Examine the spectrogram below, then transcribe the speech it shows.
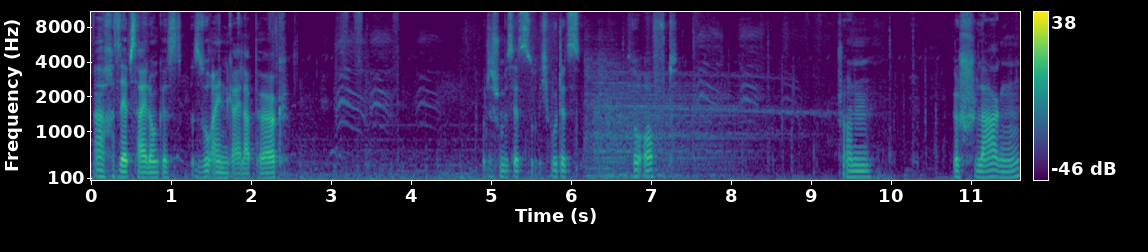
Ach, Selbstheilung ist so ein geiler Perk. Ich wurde schon bis jetzt, ich wurde jetzt so oft schon geschlagen.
